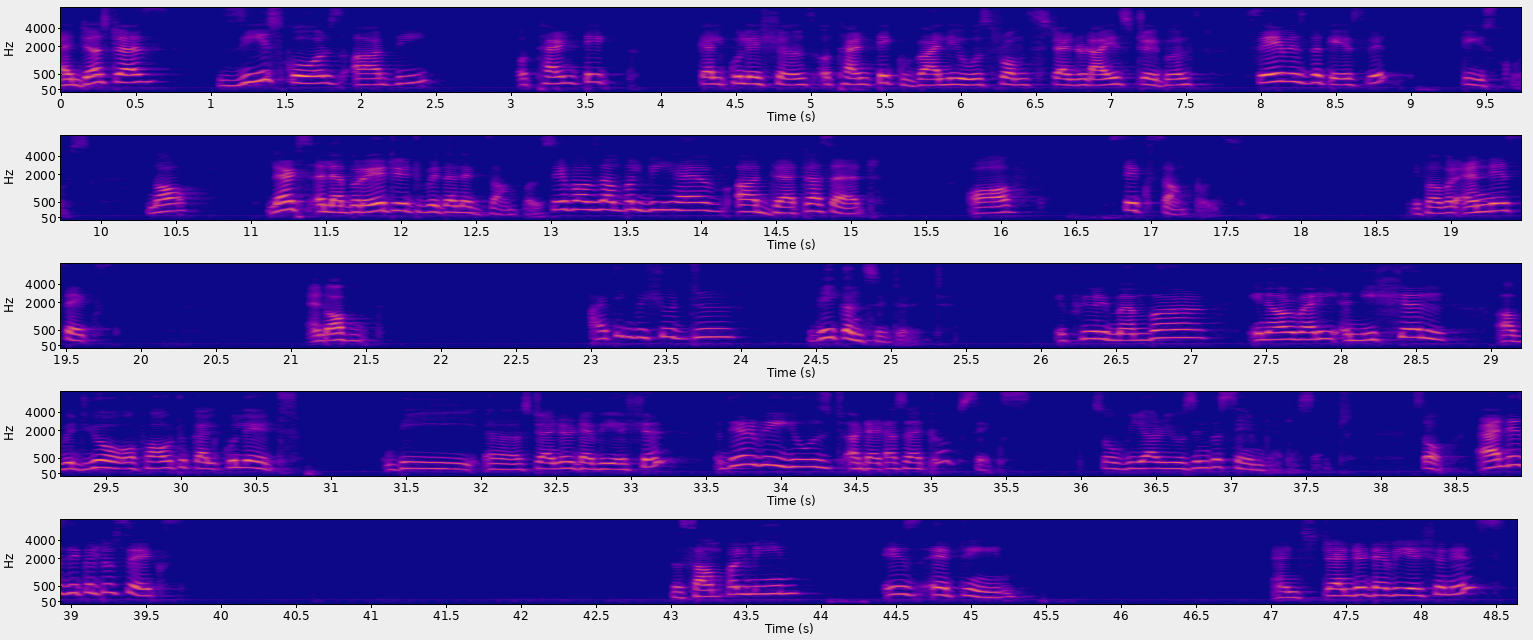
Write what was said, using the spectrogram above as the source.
and just as z scores are the authentic calculations, authentic values from standardized tables, same is the case with t scores. Now, let's elaborate it with an example. Say, for example, we have a data set of 6 samples. If our n is 6 and of I think we should reconsider it. If you remember in our very initial a video of how to calculate the uh, standard deviation, there we used a data set of 6. So, we are using the same data set. So, n is equal to 6. The sample mean is 18 and standard deviation is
